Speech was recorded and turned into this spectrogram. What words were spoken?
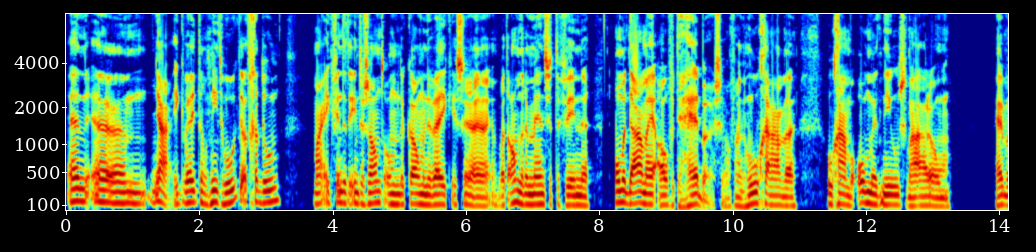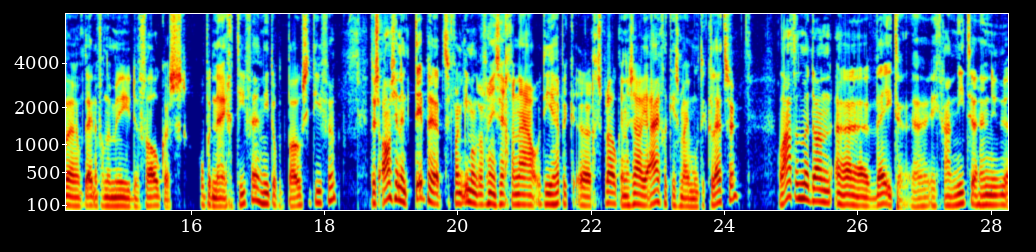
En ehm, ja, ik weet nog niet hoe ik dat ga doen. Maar ik vind het interessant om de komende week eens uh, wat andere mensen te vinden. Om het daarmee over te hebben. Zo van hoe gaan we, hoe gaan we om met nieuws? Waarom hebben we op de een of andere manier de focus op het negatieve en niet op het positieve? Dus als je een tip hebt van iemand waarvan je zegt van nou, die heb ik uh, gesproken en daar zou je eigenlijk eens mee moeten kletsen. Laat het me dan uh, weten. ik ga niet nu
